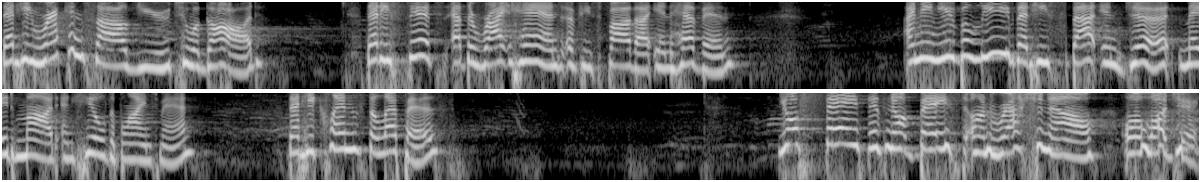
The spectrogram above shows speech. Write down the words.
that he reconciled you to a God, that he sits at the right hand of his Father in heaven. I mean, you believe that he spat in dirt, made mud, and healed a blind man, that he cleansed the lepers. Your faith is not based on rationale or logic.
